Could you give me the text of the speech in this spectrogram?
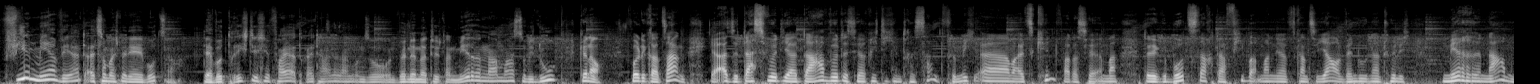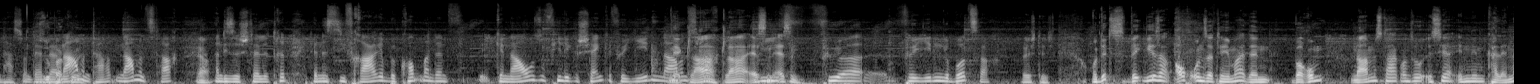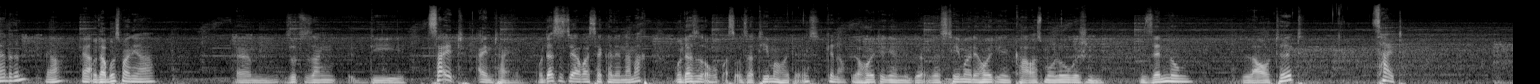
viel mehr wert als zum Beispiel der Geburtstag. Der wird richtig gefeiert, drei Tage lang und so. Und wenn du natürlich dann mehrere Namen hast, so wie du, Genau. Ich wollte gerade sagen, ja, also das wird ja, da wird es ja richtig interessant. Für mich ähm, als Kind war das ja immer der Geburtstag, da fiebert man ja das ganze Jahr. Und wenn du natürlich mehrere Namen hast und dann Super der cool. Namentag, Namenstag Ja. an diese Stelle tritt, dann ist die Frage, bekommt man denn genauso viele Geschenke für jeden Ja, Namenstag? klar, klar, Essen, wie Essen. Für, für jeden Geburtstag. Richtig. Und das ist, wie gesagt, auch unser Thema, denn warum Namenstag und so ist ja in dem Kalender drin. Ja. Ja. Und da muss man ja ähm, sozusagen die Zeit einteilen. Und das ist ja, was der Kalender macht. Und das ist auch, was unser Thema heute ist. Genau. Der heutigen, das Thema der heutigen chaosmologischen Sendung lautet Zeit.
